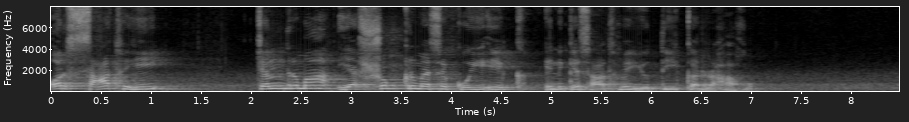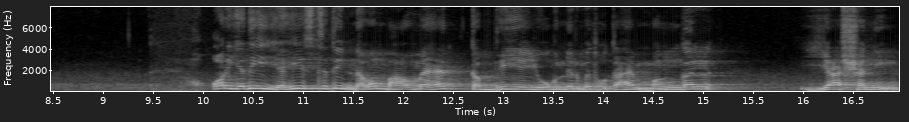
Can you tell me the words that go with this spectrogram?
और साथ ही चंद्रमा या शुक्र में से कोई एक इनके साथ में युति कर रहा हो। और यदि यही स्थिति नवम भाव में है, तब भी ये योग निर्मित होता है। मंगल या शनि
